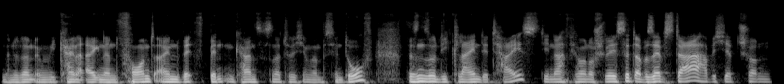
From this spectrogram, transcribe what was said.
Wenn du dann irgendwie keinen eigenen Font einbinden kannst, ist natürlich immer ein bisschen doof. Das sind so die kleinen Details, die nach wie vor noch schwierig sind. Aber selbst da habe ich jetzt schon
